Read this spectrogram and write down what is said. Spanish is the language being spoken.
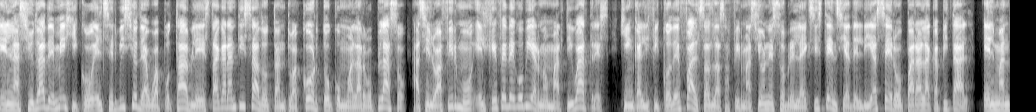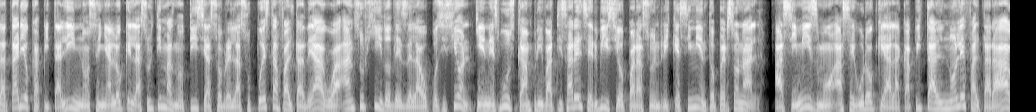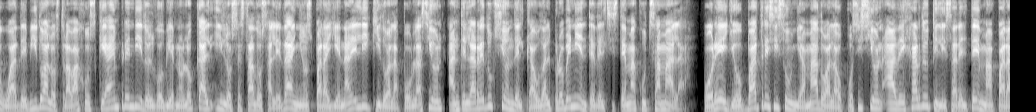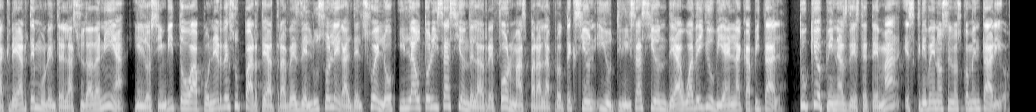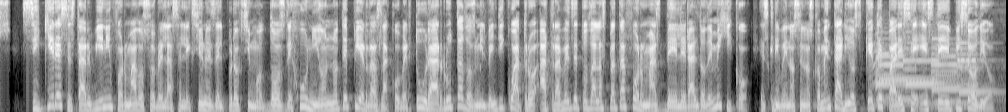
En la Ciudad de México, el servicio de agua potable está garantizado tanto a corto como a largo plazo, así lo afirmó el jefe de gobierno Martí Batres, quien calificó de falsas las afirmaciones sobre la existencia del día cero para la capital. El mandatario capitalino señaló que las últimas noticias sobre la supuesta falta de agua han surgido desde la oposición, quienes buscan privatizar el servicio para su enriquecimiento personal. Asimismo, aseguró que a la capital no le faltará agua debido a los trabajos que ha emprendido el gobierno local y los estados aledaños para llenar el líquido a la población ante la reducción del caudal proveniente del sistema Cutzamala. Por ello, Batres hizo un llamado a la oposición a dejar de utilizar el tema para crear temor entre la ciudadanía y los invitó a poner de su parte a través del uso legal del suelo y la autorización de las reformas para la protección y utilización de agua de lluvia en la capital. ¿Tú qué opinas de este tema? Escríbenos en los comentarios. Si quieres estar bien informado sobre las elecciones del próximo 2 de junio, no te pierdas la cobertura Ruta 2024 a través de todas las plataformas del Heraldo de México. Escríbenos en los comentarios qué te parece este episodio.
